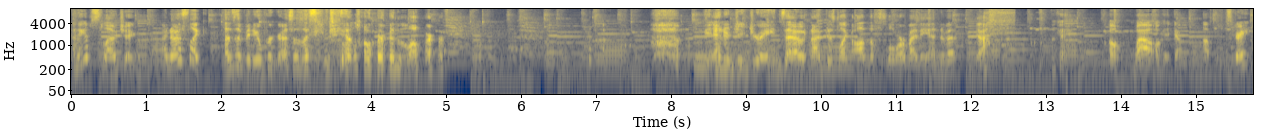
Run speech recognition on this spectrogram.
I think I'm slouching. I notice like as the video progresses I seem to get lower and lower. the energy drains out and I'm just like on the floor by the end of it. Yeah. Okay. Oh, wow. Okay, yeah. Up straight.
